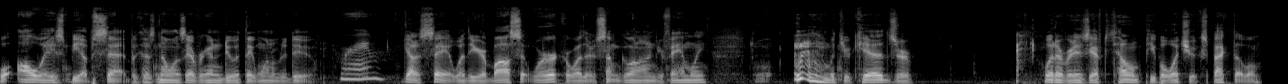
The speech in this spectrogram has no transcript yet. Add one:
will always be upset because no one's ever going to do what they want them to do. Right. You got to say it, whether you're a boss at work or whether there's something going on in your family with your kids or whatever it is. You have to tell people what you expect of them.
